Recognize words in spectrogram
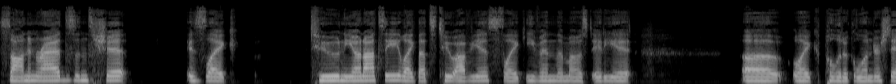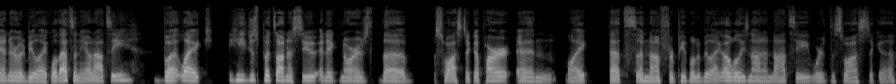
sonnenrads and shit is like too neo-nazi like that's too obvious like even the most idiot uh like political understander would be like well that's a neo-nazi. But like he just puts on a suit and ignores the swastika part and like that's enough for people to be like oh well he's not a nazi where's the swastika.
